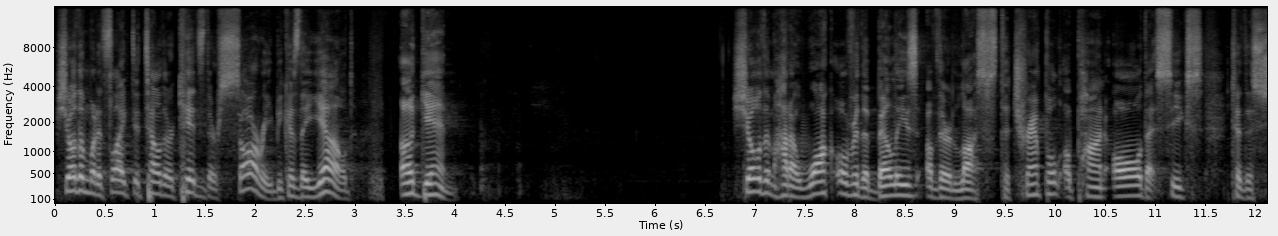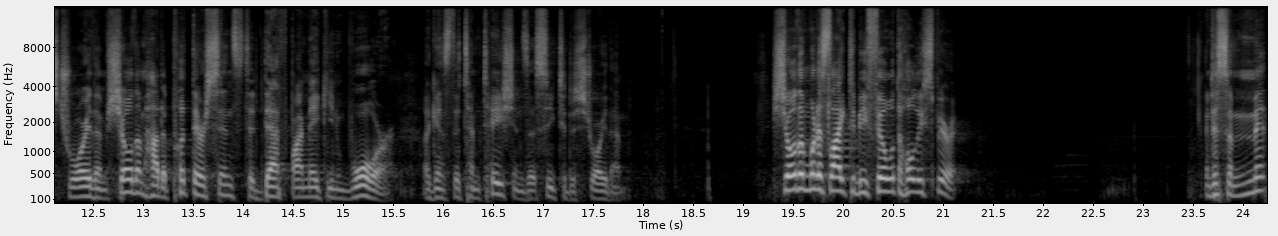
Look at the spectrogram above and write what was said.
Show them what it's like to tell their kids they're sorry because they yelled again. Show them how to walk over the bellies of their lusts, to trample upon all that seeks to destroy them. Show them how to put their sins to death by making war against the temptations that seek to destroy them. Show them what it's like to be filled with the Holy Spirit and to submit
